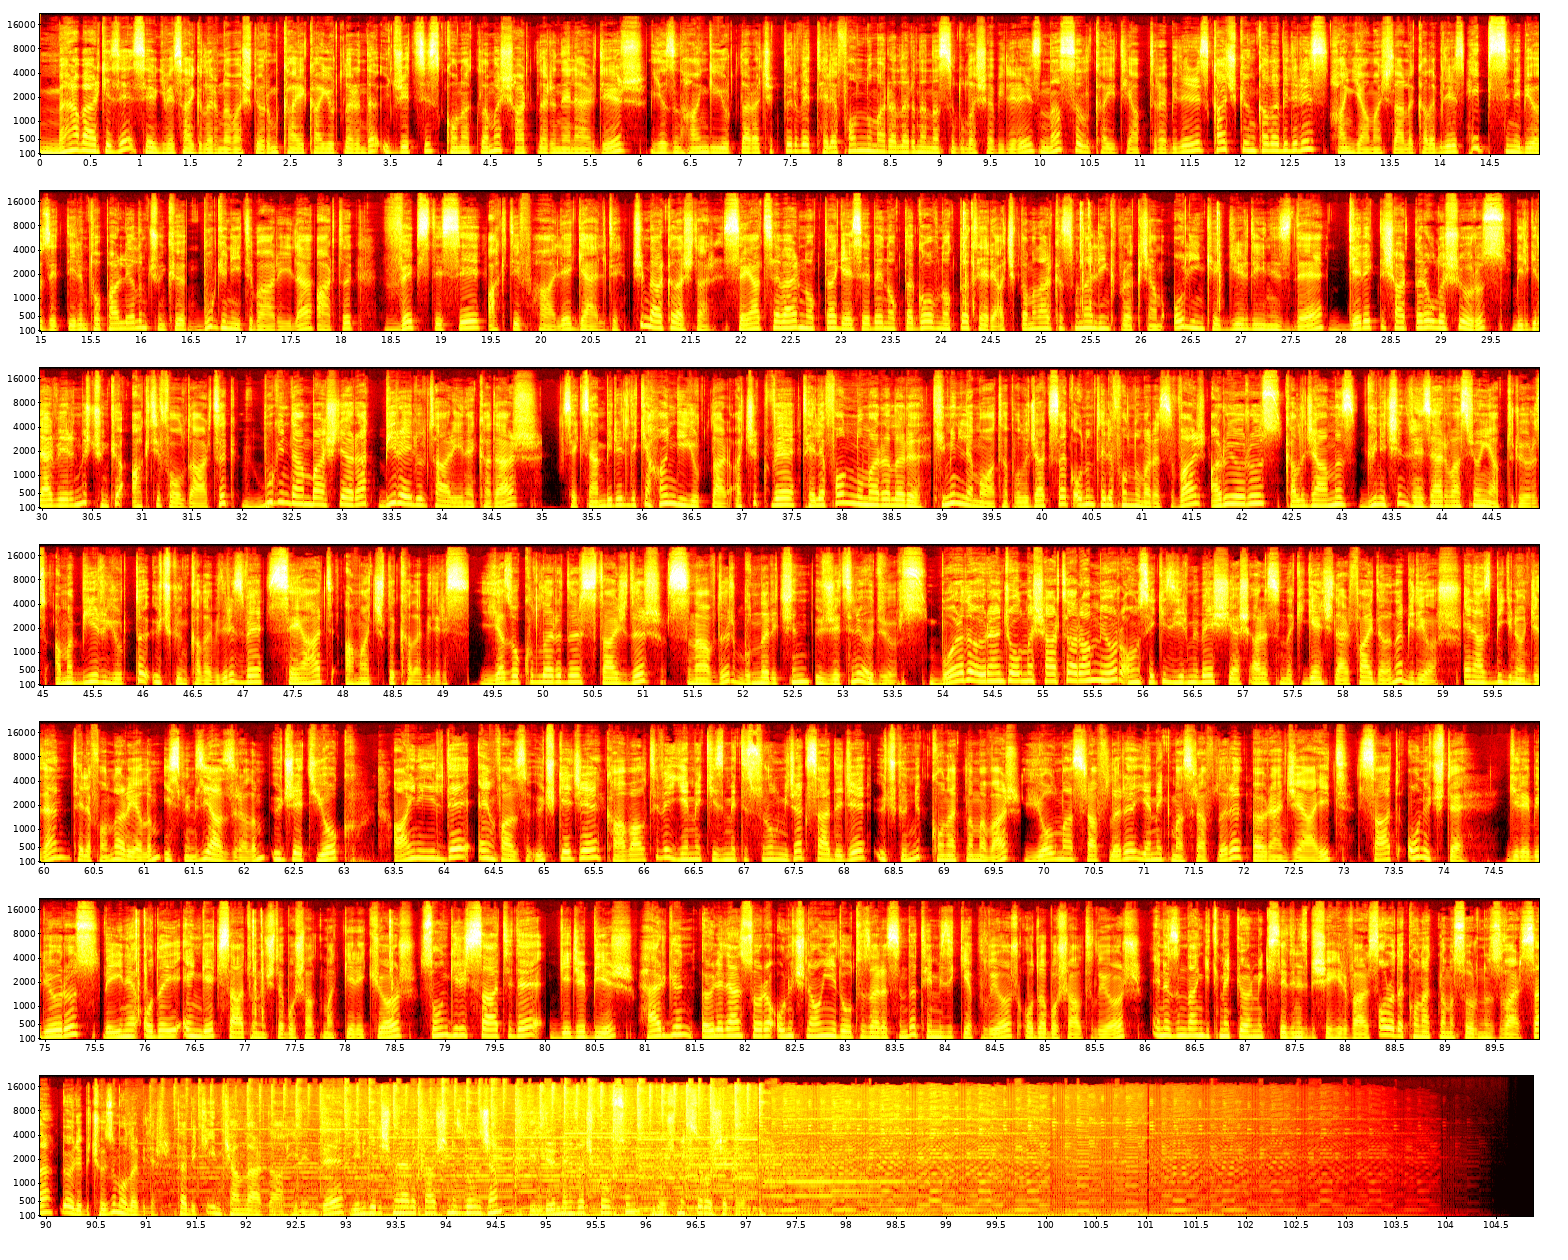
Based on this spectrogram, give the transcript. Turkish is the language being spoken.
Merhaba herkese, sevgi ve saygılarımla başlıyorum. KYK yurtlarında ücretsiz konaklama şartları nelerdir? Yazın hangi yurtlar açıktır ve telefon numaralarına nasıl ulaşabiliriz? Nasıl kayıt yaptırabiliriz? Kaç gün kalabiliriz? Hangi amaçlarla kalabiliriz? Hepsini bir özetleyelim, toparlayalım çünkü bugün itibarıyla artık web sitesi aktif hale geldi. Şimdi arkadaşlar seyahatsever.gsb.gov.tr açıklamalar kısmına link bırakacağım. O linke girdiğinizde gerekli şartlara ulaşıyoruz. Bilgiler verilmiş çünkü aktif oldu artık. Bugünden başlayarak 1 Eylül tarihine kadar 81 ildeki hangi yurtlar açık ve telefon numaraları kiminle muhatap olacaksak onun telefon numarası var. Arıyoruz. Kalacağımız gün için rezervasyon yaptırıyoruz. Ama bir yurtta 3 gün kalabiliriz ve seyahat amaçlı kalabiliriz. Yaz okullarıdır, stajdır, sınavdır. Bunlar için ücretini ödüyoruz. Bu arada öğrenci olma şartı aranmıyor. 18-25 yaş arasındaki gençler faydalanabiliyor. En az bir gün önceden telefonla arayalım. ismimizi yazdıralım. Ücret yok. Aynı ilde en fazla 3 gece kahvaltı ve yemek hizmeti sunulmayacak sadece 3 günlük konaklama var. Yol masrafları, yemek masrafları öğrenciye ait. Saat 13'te girebiliyoruz ve yine odayı en geç saat 13'te boşaltmak gerekiyor. Son giriş saati de gece 1. Her gün öğleden sonra 13 ile 17.30 arasında temizlik yapılıyor. Oda boşaltılıyor. En azından gitmek görmek istediğiniz bir şehir varsa, orada konaklama sorunuz varsa böyle bir çözüm olabilir. Tabii ki imkanlar dahilinde. Yeni gelişmelerle karşınızda olacağım. Bildirimleriniz açık olsun. Görüşmek üzere, hoşçakalın.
